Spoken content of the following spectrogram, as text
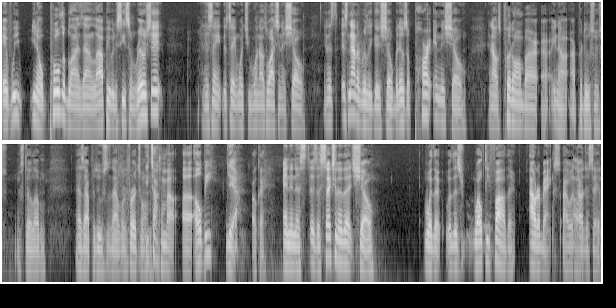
If we you know pull the blinds down, allow people to see some real shit, and this ain't this ain't what you want. I was watching a show, and it's it's not a really good show, but there was a part in the show, and I was put on by our, uh, you know our producers. I still love them as our producers. And I refer to them. You talking about uh, Obi? yeah. Okay. and then there's, there's a section of that show where the with his wealthy father, Outer Banks. I would Oh. I'll just say it.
